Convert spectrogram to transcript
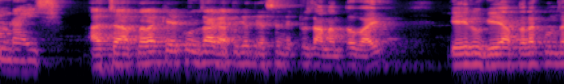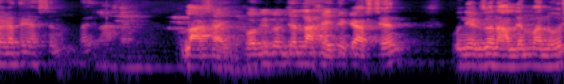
আমরা আইছি। আচ্ছা আপনারা কে কোন জায়গা থেকে দেখছেন একটু জানান তো ভাই। এই রুগী আপনারা কোন জায়গা থেকে আসছেন ভাই? লাখাই হবিগঞ্জের লাখাই থেকে আসছেন। উনি একজন আলেম মানুষ।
